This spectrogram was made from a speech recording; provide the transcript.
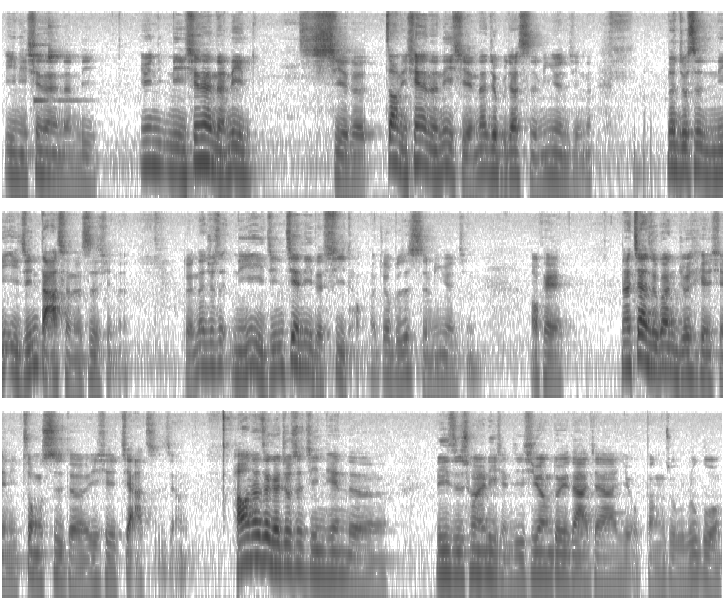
以你现在的能力，因为你现在能力写的，照你现在能力写，那就不叫使命愿景了，那就是你已经达成的事情了。对，那就是你已经建立的系统了，就不是使命愿景。OK，那价值观你就可以写你重视的一些价值，这样。好，那这个就是今天的离职创业历险记，希望对大家有帮助。如果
